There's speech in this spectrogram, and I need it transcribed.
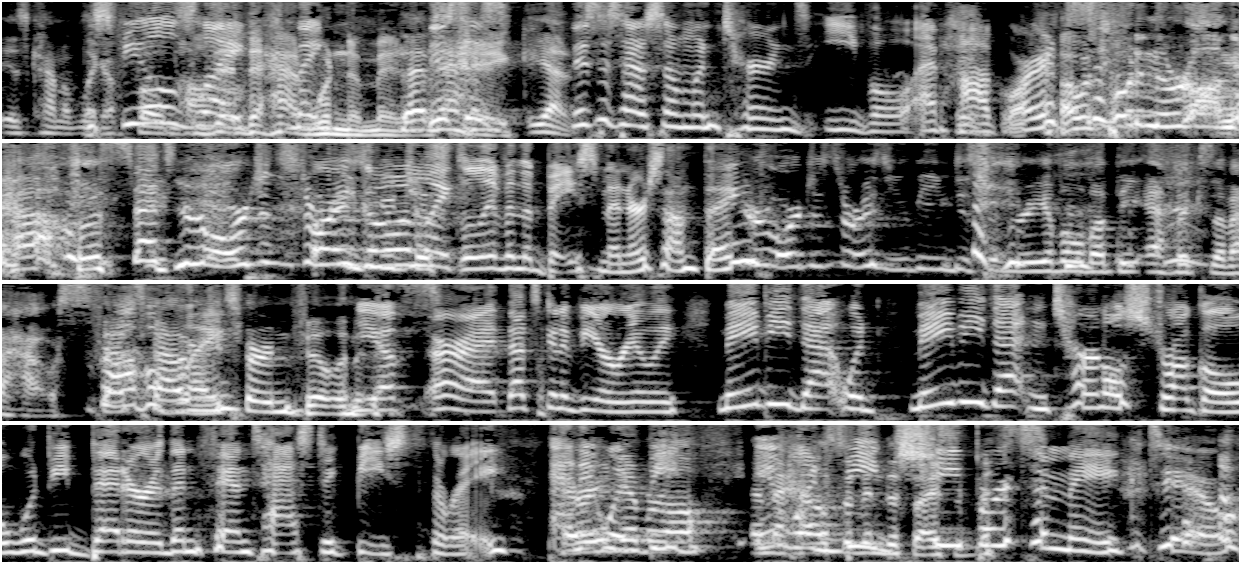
is kind of like This a feels faux like The- the hat like, wouldn't have made That- a This is yeah. this is how someone turns evil at Hogwarts. I was put in the wrong house. That's- your origin story or is go you and just like live in the basement or something. your origin story is you being disagreeable about the ethics of a house. That's how Probably. you turn villainous. Yep. All right. That's going to be a really maybe that would maybe that internal struggle would be better than Fantastic Beast three, and Perri it would be Nemiroff and the it would be cheaper to make too. All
